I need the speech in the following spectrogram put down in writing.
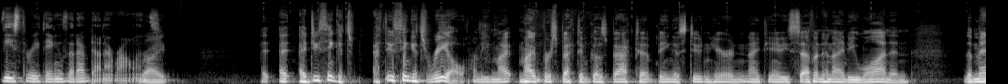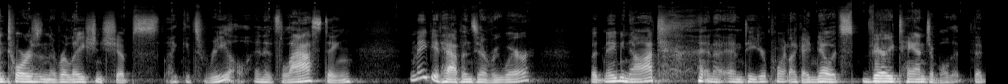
these three things that I've done at Rollins. Right. I, I, I do think it's I do think it's real. I mean, my, my perspective goes back to being a student here in 1987 to 91, and the mentors and the relationships. Like it's real and it's lasting. Maybe it happens everywhere, but maybe not. And and to your point, like I know it's very tangible that that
